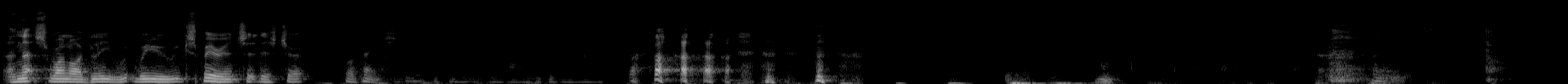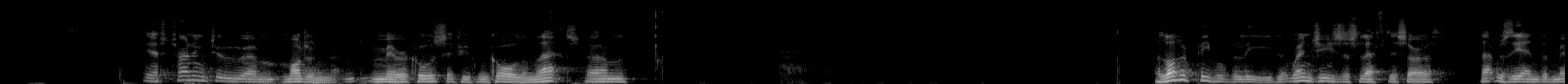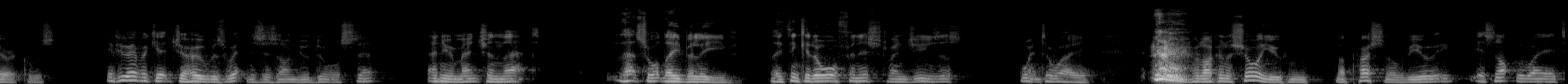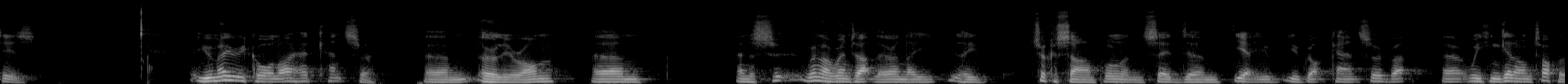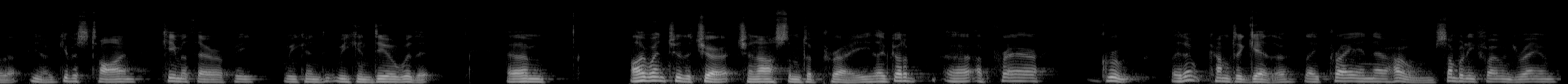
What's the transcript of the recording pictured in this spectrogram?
and that's one I believe we experience at this church. Well, thanks. yes, turning to um, modern miracles, if you can call them that. Um, A lot of people believe that when Jesus left this earth, that was the end of miracles. If you ever get Jehovah's Witnesses on your doorstep and you mention that, that's what they believe. They think it all finished when Jesus went away. but I can assure you from my personal view, it's not the way it is. You may recall I had cancer um, earlier on, um, and when I went up there and they, they took a sample and said, um, yeah, you, you've got cancer, but uh, we can get on top of it. You know, give us time, chemotherapy, we can, we can deal with it. Um, I went to the church and asked them to pray. They've got a, uh, a prayer group. They don't come together. They pray in their homes. Somebody phones round,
